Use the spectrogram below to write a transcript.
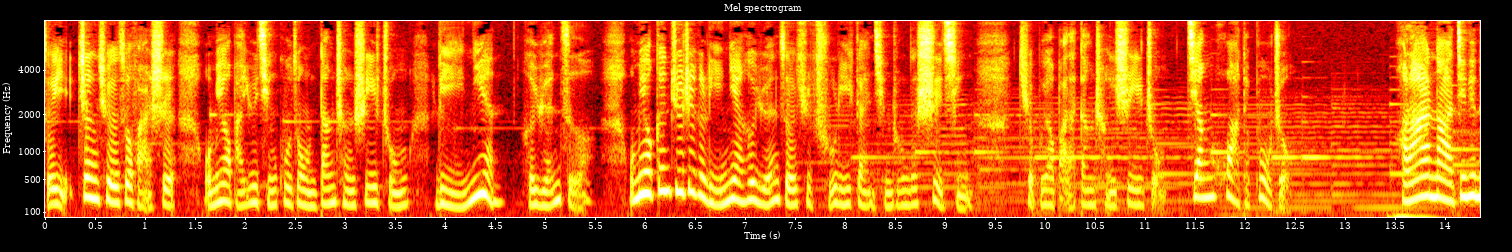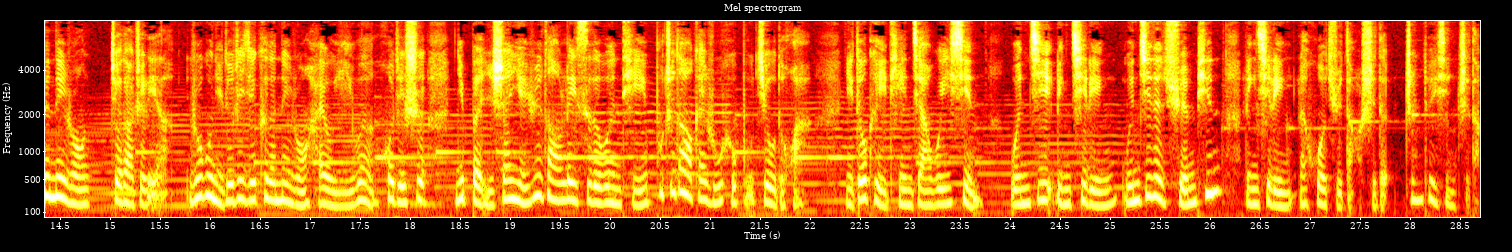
所以，正确的做法是，我们要把欲擒故纵当成是一种理念和原则，我们要根据这个理念和原则去处理感情中的事情，却不要把它当成是一种僵化的步骤。好啦，那今天的内容就到这里了。如果你对这节课的内容还有疑问，或者是你本身也遇到类似的问题，不知道该如何补救的话，你都可以添加微信文姬零七零，文姬的全拼零七零，来获取导师的针对性指导。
